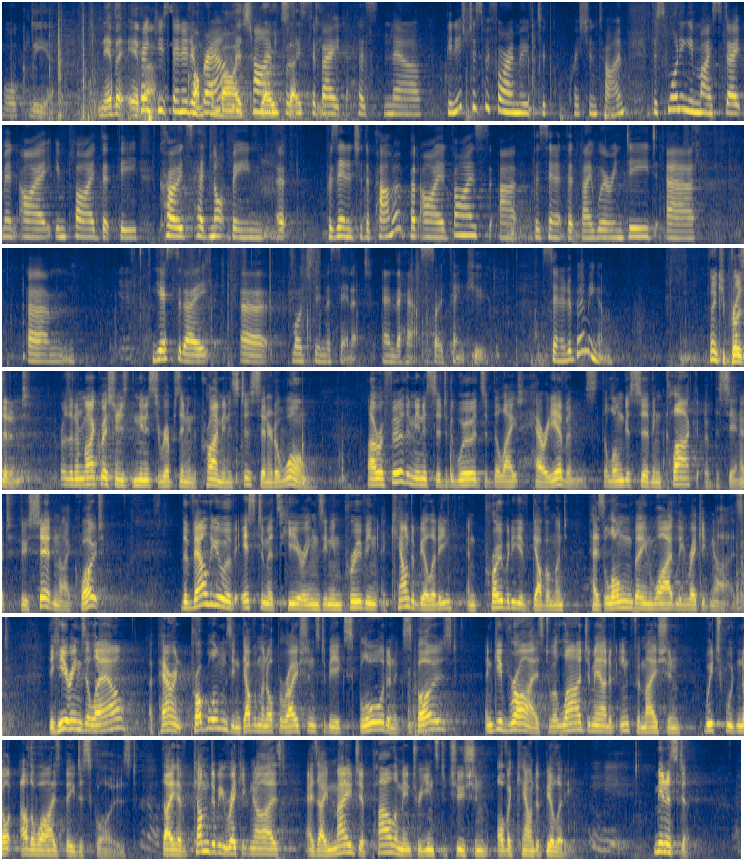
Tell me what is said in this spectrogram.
more clear. Never ever Thank you, Senator Brown. The time road for this debate has now finished. Just before I move to question time, this morning in my statement I implied that the codes had not been uh, presented to the parliament, but I advised uh, the Senate that they were indeed uh, um, yesterday uh, lodged in the Senate and the House. So thank you. Senator Birmingham. Thank you, President. President, my question is to the Minister representing the Prime Minister, Senator Wong. I refer the Minister to the words of the late Harry Evans, the longest-serving clerk of the Senate, who said, and I quote, the value of estimates hearings in improving accountability and probity of government has long been widely recognised. The hearings allow apparent problems in government operations to be explored and exposed and give rise to a large amount of information which would not otherwise be disclosed. They have come to be recognised as a major parliamentary institution of accountability. Minister,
